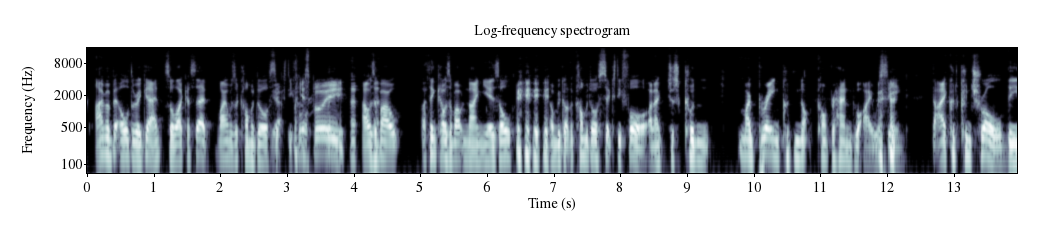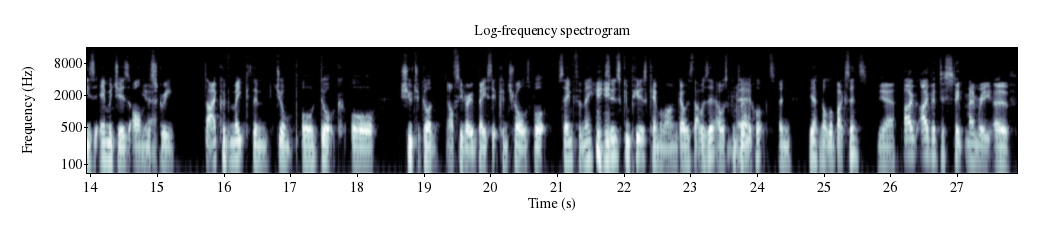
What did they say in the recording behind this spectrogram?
I'm a bit older again, so like I said, mine was a Commodore 64. Yes, boy. I was about, I think I was about nine years old, and we got the Commodore 64, and I just couldn't, my brain could not comprehend what I was seeing. that I could control these images on Yeah. the screen, that I could make them jump or duck or shoot a gun. Obviously, very basic controls, but same for me. as soon as computers came along, I was that was it. I was completely Yeah. hooked, and yeah, not looked back since. Yeah, I've, I've a distinct memory of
